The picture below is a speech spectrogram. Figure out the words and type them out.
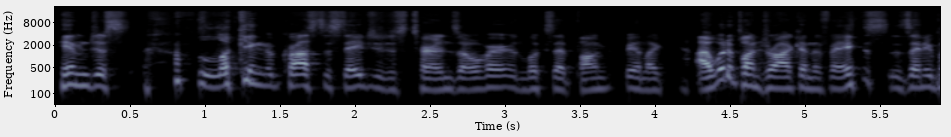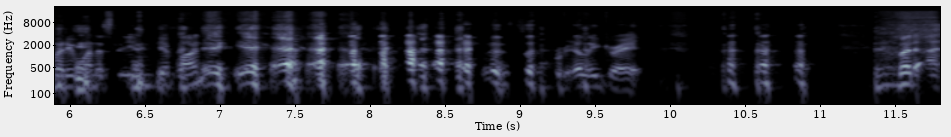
him just looking across the stage, he just turns over and looks at Punk, being like, "I would have punched Rock in the face. Does anybody want to see him get punched?" yeah. it was uh, really great. but I,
